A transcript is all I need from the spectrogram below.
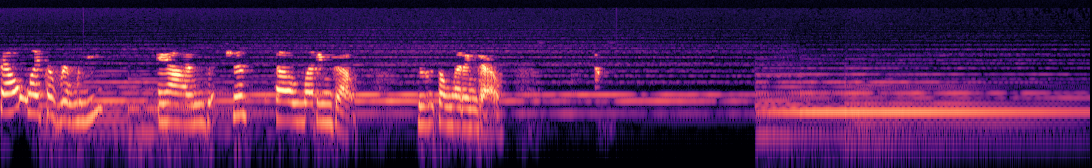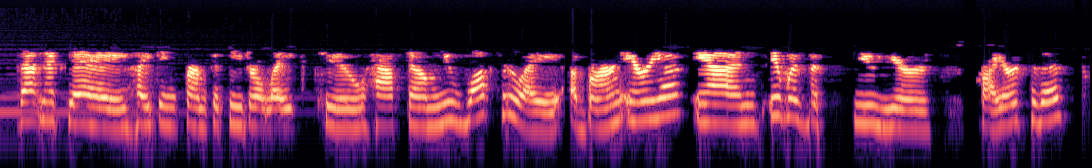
felt like a release and just a letting go. It was a letting go. That next day, hiking from Cathedral Lake to Half Dome, you walk through a, a burn area and it was a few years prior to this.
